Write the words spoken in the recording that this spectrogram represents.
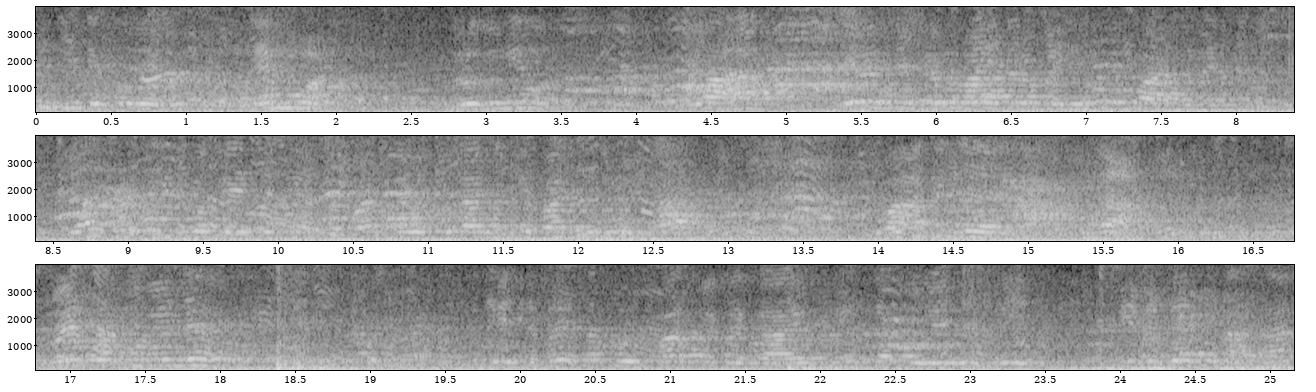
сидіти хвилину не можна. Зрозуміло? Увага! Дивимося, що ви маєте робити. Руки уважними. П'ять разів по 30 метрів. Бачите, ось киданчики, бачите, друзі, так? Увага, іде. Виставку вийде. Дивіться, виставку вас викликають, виставкуєте пліс. Біжите туди, там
